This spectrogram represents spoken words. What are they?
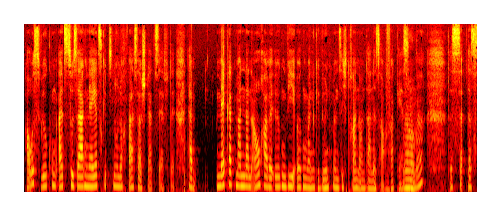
Auswirkungen, als zu sagen, na jetzt gibt es nur noch Wasser statt Säfte. Da meckert man dann auch, aber irgendwie irgendwann gewöhnt man sich dran und dann ist auch vergessen. Ja. Ne? Das, das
